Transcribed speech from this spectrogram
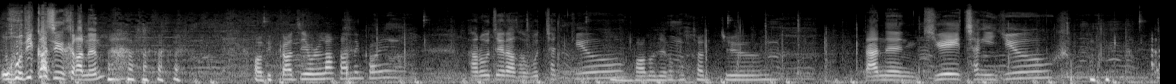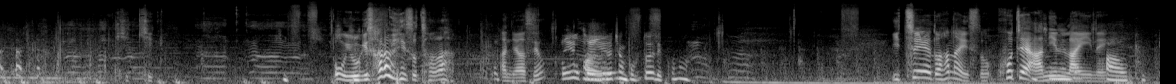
어디까지 가는? 어디까지 올라가는 거야? 바로제라서 못 찾규 음, 바로 제가 못 찾죠 나는 기회의 창이쥬. 킥킥. 오 여기 사람이 있었잖아. 안녕하세요. 아 저희 1층 복도에 됐구나. 2층에도 하나 있어. 호재 아닌 라인에. 아 오케이 오케이.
